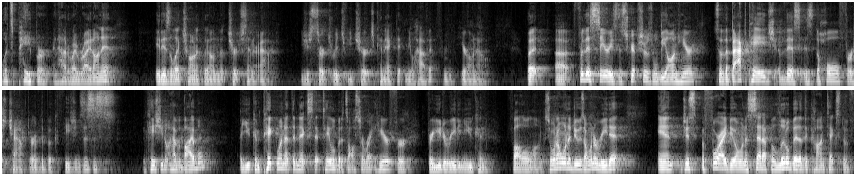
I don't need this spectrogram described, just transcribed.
what's paper and how do I write on it? It is electronically on the church center app. You just search Ridgeview Church, connect it, and you'll have it from here on out. But uh, for this series, the scriptures will be on here. So the back page of this is the whole first chapter of the book of Ephesians. This is, in case you don't have a Bible, you can pick one at the next step table, but it's also right here for, for you to read and you can follow along. So what I want to do is I want to read it. And just before I do, I want to set up a little bit of the context of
